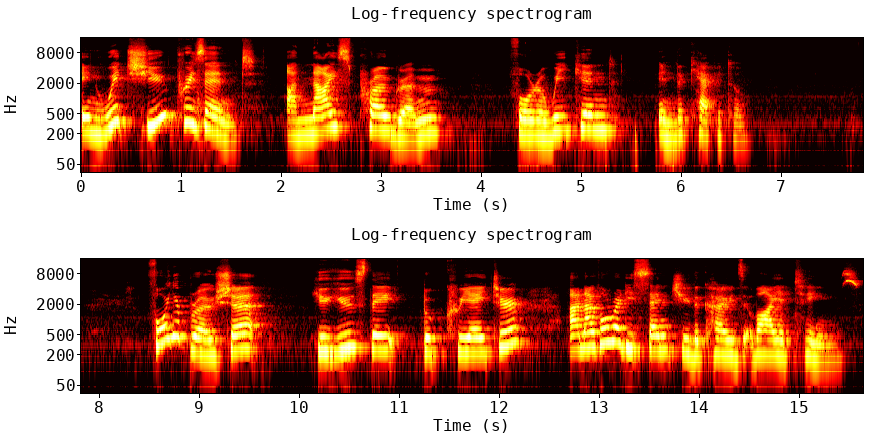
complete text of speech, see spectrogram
in which you present a nice program for a weekend in the capital. For your brochure, you use the book creator, and I've already sent you the codes via Teams.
